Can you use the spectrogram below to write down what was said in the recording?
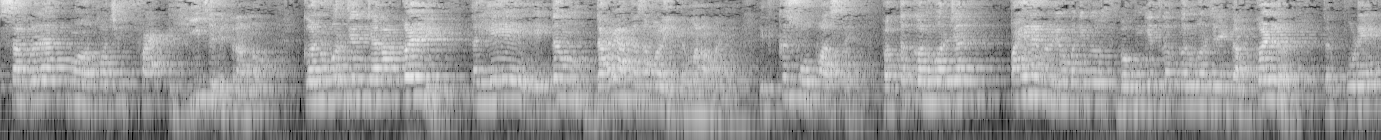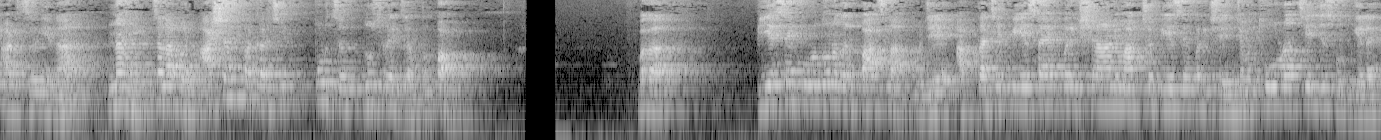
सगळ्यात महत्वाची फॅक्ट हीच मित्रांनो. कन्व्हर्जन ज्याला कळली तर हे एकदम डाव्या हाताचा मळ एकदम म्हणावं लागेल. इतकं सोपं असतंय. फक्त कन्व्हर्जन पहिल्या व्हिडिओमध्ये व्यवस्थित बघून घेतलं कन्व्हर्जन एकदम कळलं तर पुढे अडचण येणार नाही. चला आपण अशाच प्रकारचे पुढचं दुसरं एक्झाम्पल पाहू. बघा पीएसआय पूर्व दोन हजार पाच ला म्हणजे आत्ताच्या पीएसआय परीक्षा आणि मागच्या पीएसआय परीक्षा यांच्यामध्ये थोडा चेंजेस होत गेलाय.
